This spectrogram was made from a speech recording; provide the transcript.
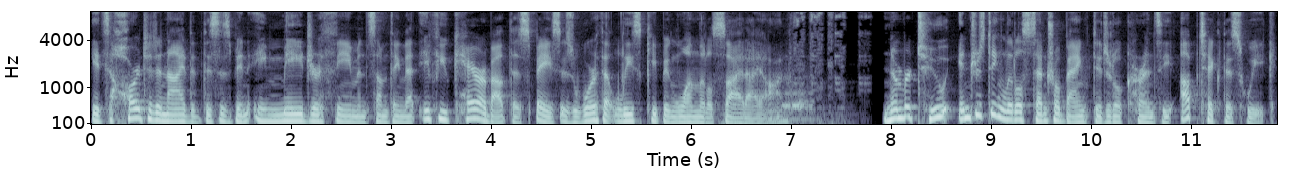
it's hard to deny that this has been a major theme and something that, if you care about this space, is worth at least keeping one little side eye on. Number two, interesting little central bank digital currency uptick this week.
